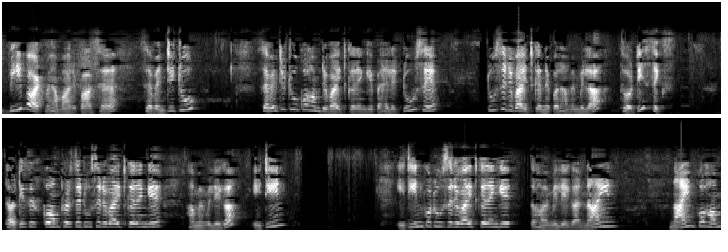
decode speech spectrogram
बी पार्ट में हमारे पास है 72 72 को हम डिवाइड करेंगे पहले 2 से। 2 से डिवाइड करने पर हमें मिला 36 36 को हम फिर से 2 से डिवाइड करेंगे, हमें मिलेगा 18 18 को 2 से डिवाइड करेंगे तो हमें मिलेगा 9 9 को हम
